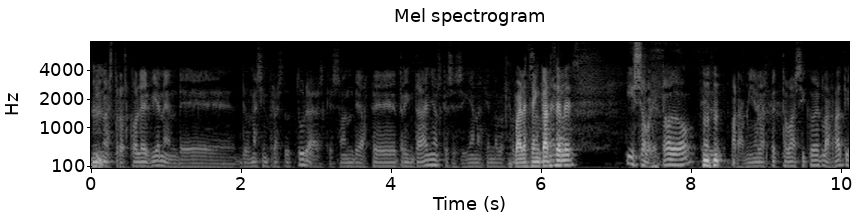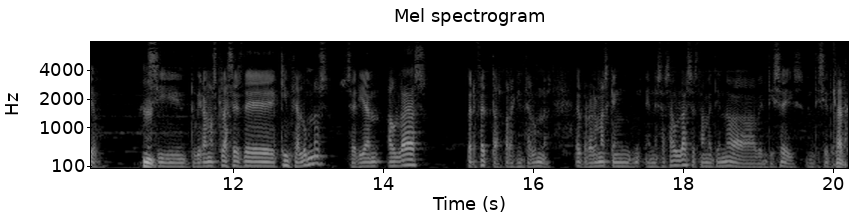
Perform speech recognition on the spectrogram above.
Y Mm. nuestros coles vienen de, de unas infraestructuras que son de hace 30 años, que se siguen haciendo los coles parecen cárceles. Y sobre todo, el- para mí el aspecto básico es la ratio. Mm. Si tuviéramos clases de 15 alumnos, serían aulas perfectas para 15 alumnos. El problema es que en, en esas aulas se están metiendo a 26, 27. Claro.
